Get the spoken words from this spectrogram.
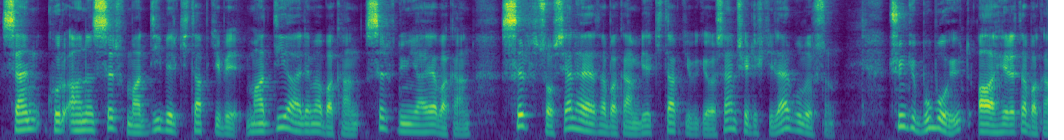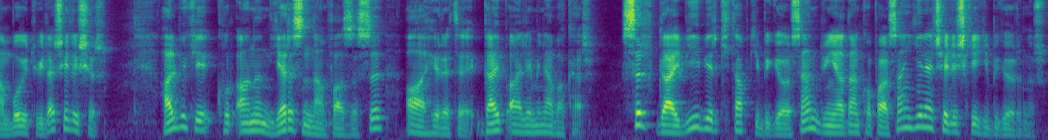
Sen Kur'an'ı sırf maddi bir kitap gibi, maddi aleme bakan, sırf dünyaya bakan, sırf sosyal hayata bakan bir kitap gibi görsen çelişkiler bulursun. Çünkü bu boyut ahirete bakan boyutuyla çelişir. Halbuki Kur'an'ın yarısından fazlası ahirete, gayb alemine bakar. Sırf gaybi bir kitap gibi görsen, dünyadan koparsan yine çelişki gibi görünür.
